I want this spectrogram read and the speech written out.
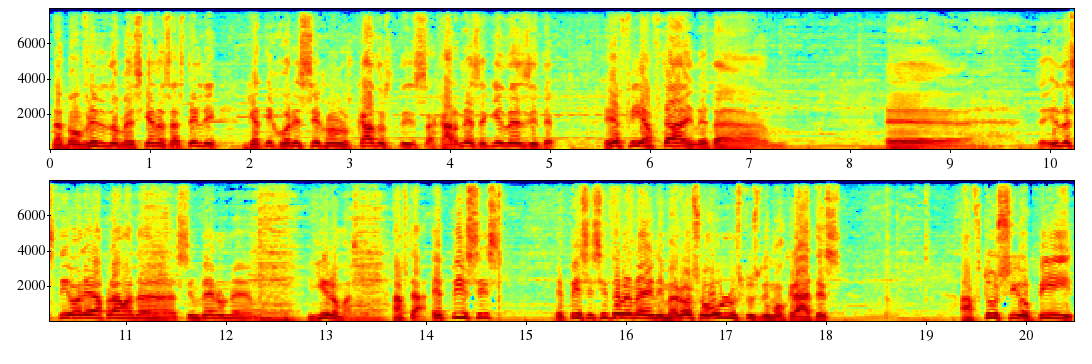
Να τον βρείτε το Μεσχέ να σας στείλει Γιατί χωρίς σύγχρονους κάδους Στις αχαρνές εκεί δεν ζείτε. Έφη αυτά είναι τα ε, είδες τι ωραία πράγματα συμβαίνουν γύρω μας. Αυτά. Επίσης επίσης ήθελα να ενημερώσω όλους τους δημοκράτες αυτούς οι οποίοι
